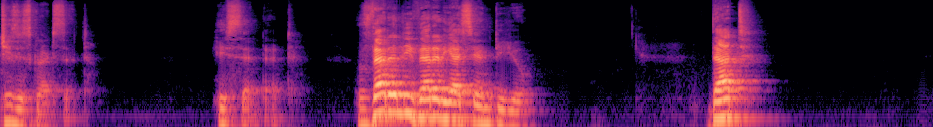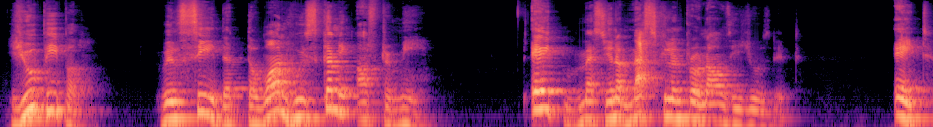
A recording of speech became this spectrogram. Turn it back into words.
Jesus Christ said. He said that. Verily, verily, I say unto you that you people will see that the one who is coming after me, eight, mas- you know, masculine pronouns, he used it. Eight.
